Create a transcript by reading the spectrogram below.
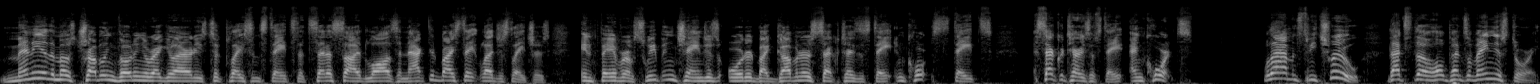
Many of the most troubling voting irregularities took place in states that set aside laws enacted by state legislatures in favor of sweeping changes ordered by governors, secretaries of state, and court states, secretaries of state, and courts. Well, that happens to be true. That's the whole Pennsylvania story.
